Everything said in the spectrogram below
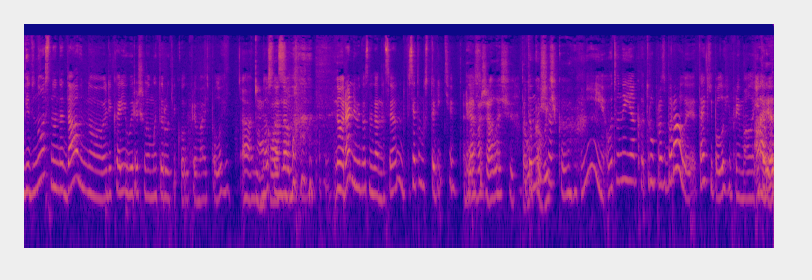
Відносно недавно лікарі вирішили мити руки, коли приймають пологи. А, відносно класно. давно. Ну, реально відносно недавно. Це в 20 столітті. Я вважала, що та що- Ні, от вони як труп розбирали, так і пологи приймали. І А, я була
